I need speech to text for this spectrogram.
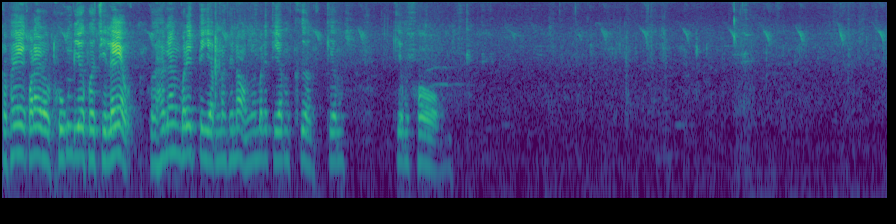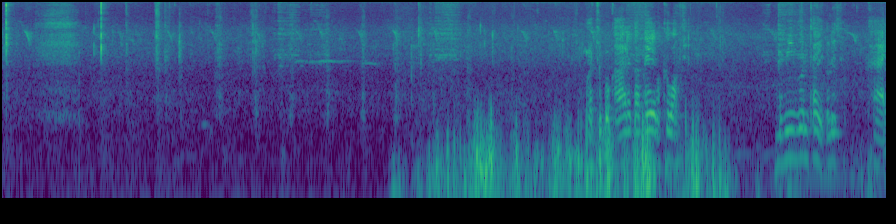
กาแฟก็ได้ดอกทุงเดียวเพื่อสิแล้วเพื่อเขายังไม่ได้เตรียมนะพี่น้องยังไม่ได้เตรียมเครื่องเตรียม เกียมของมาจะบอกขายแล้วกาแฟก็คือว่าบ่มีเงินใช้ก็เลยขาย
